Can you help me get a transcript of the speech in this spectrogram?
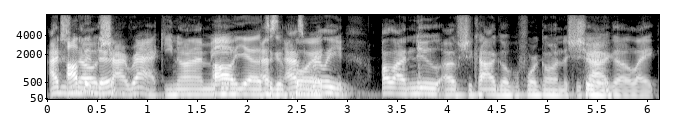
I just I've know. Chiraq. You know what I mean? Oh, yeah, that's a good that's point. really all I knew of Chicago before going to Chicago. Like,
